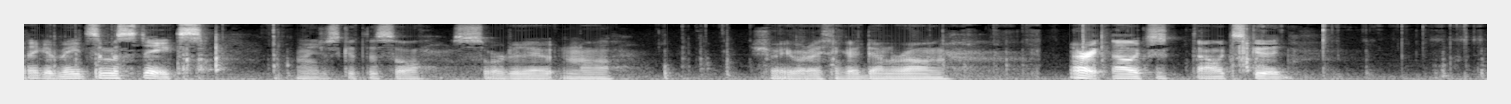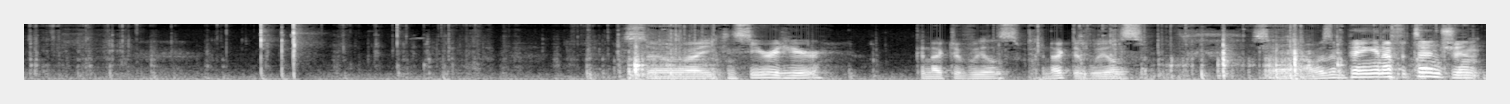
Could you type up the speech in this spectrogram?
I think I've made some mistakes. Let me just get this all sorted out and I'll show you what I think I've done wrong. All right, that looks, that looks good. So uh, you can see right here, conductive wheels, conductive wheels. So I wasn't paying enough attention.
